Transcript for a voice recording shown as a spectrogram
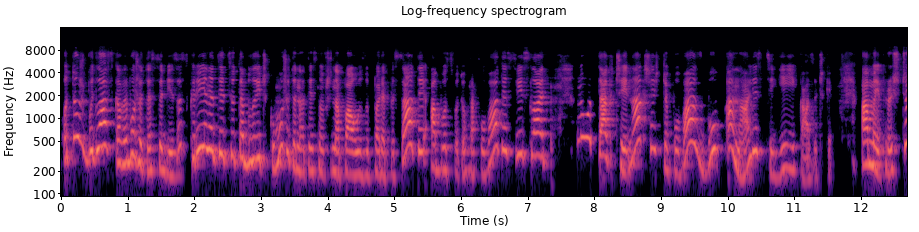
Отож, будь ласка, ви можете собі заскрінити цю табличку, можете, натиснувши на паузу, переписати або сфотографувати свій слайд. Ну, так чи інакше, щоб у вас був аналіз цієї казочки. А ми про що?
